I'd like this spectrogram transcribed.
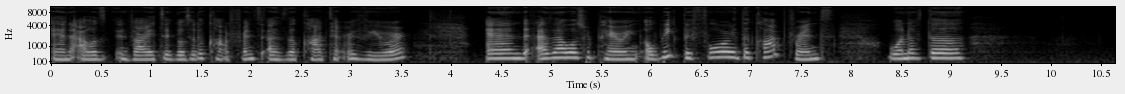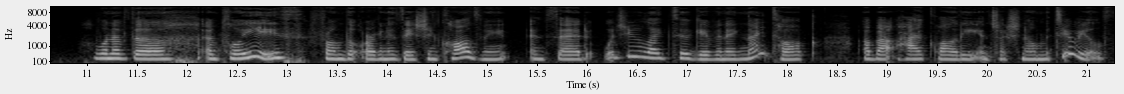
and I was invited to go to the conference as a content reviewer. And as I was preparing a week before the conference, one of the one of the employees from the organization called me and said, "Would you like to give an Ignite talk about high quality instructional materials?"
